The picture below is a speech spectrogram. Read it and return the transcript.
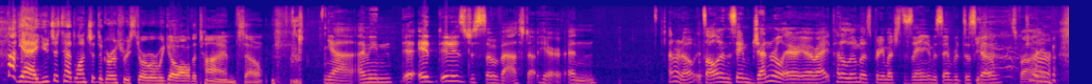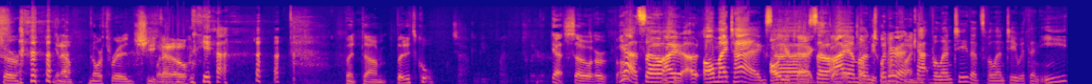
yeah you just had lunch at the grocery store where we go all the time so Yeah, I mean, it it is just so vast out here, and I don't know. It's all in the same general area, right? Petaluma is pretty much the same as San Francisco. It's fine. sure you know northridge Chico. whatever. Yeah, but um but it's cool. So how can people Twitter? Yeah, so or, yeah. So I uh, all my tags. All your Uh, tags. so Go I ahead. am Tell on Twitter at Cat Valente. That's Valente with an e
